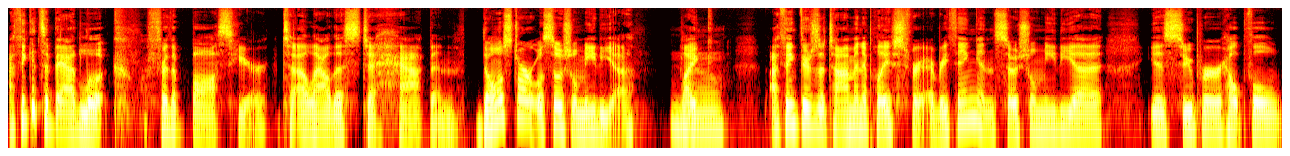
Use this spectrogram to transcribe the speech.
I think it's a bad look for the boss here to allow this to happen. Don't start with social media. No. Like, I think there's a time and a place for everything, and social media is super helpful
